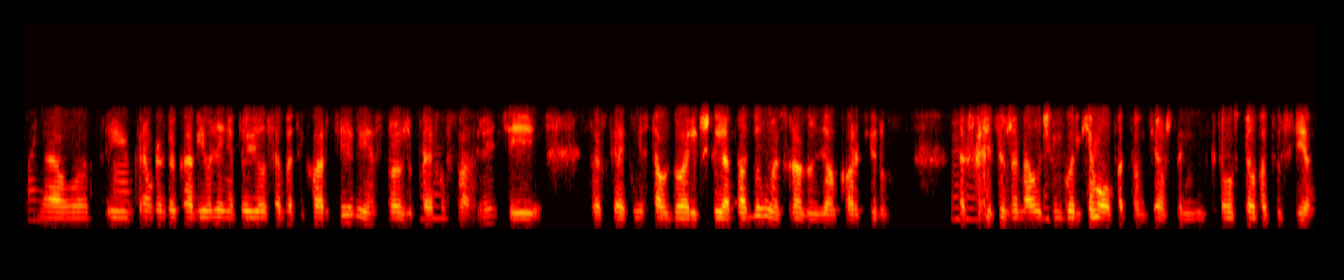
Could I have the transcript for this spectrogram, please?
Да, Понятно. вот. И А, прям как только объявление появилось об этой квартире, я сразу же поехал Мгм. смотреть и, так сказать, не стал говорить, что я подумаю, сразу взял квартиру. Так мгм. сказать, уже научен горьким опытом, тем, что кто успел, тот и съел.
